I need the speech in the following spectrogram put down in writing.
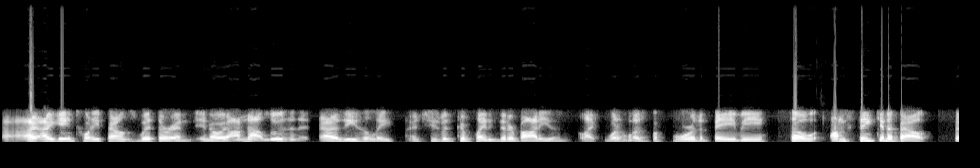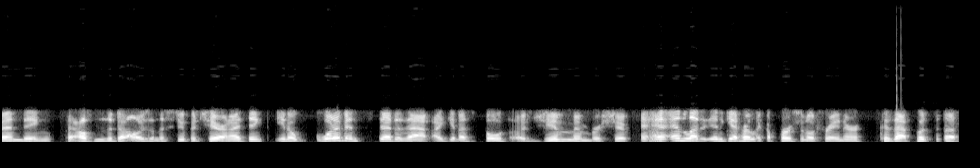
I, I gained 20 pounds with her, and you know I'm not losing it as easily. And she's been complaining that her body isn't like what it was before the baby. So I'm thinking about spending thousands of dollars on the stupid chair. And I think you know what if instead of that I get us both a gym membership and, and let it, and get her like a personal trainer because that puts us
